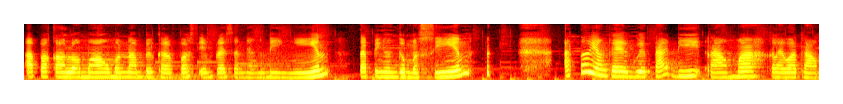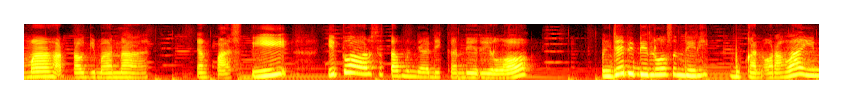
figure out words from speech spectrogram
Apakah lo mau menampilkan first impression yang dingin tapi ngegemesin atau yang kayak gue tadi ramah kelewat ramah atau gimana yang pasti itu harus tetap menjadikan diri lo menjadi diri lo sendiri bukan orang lain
